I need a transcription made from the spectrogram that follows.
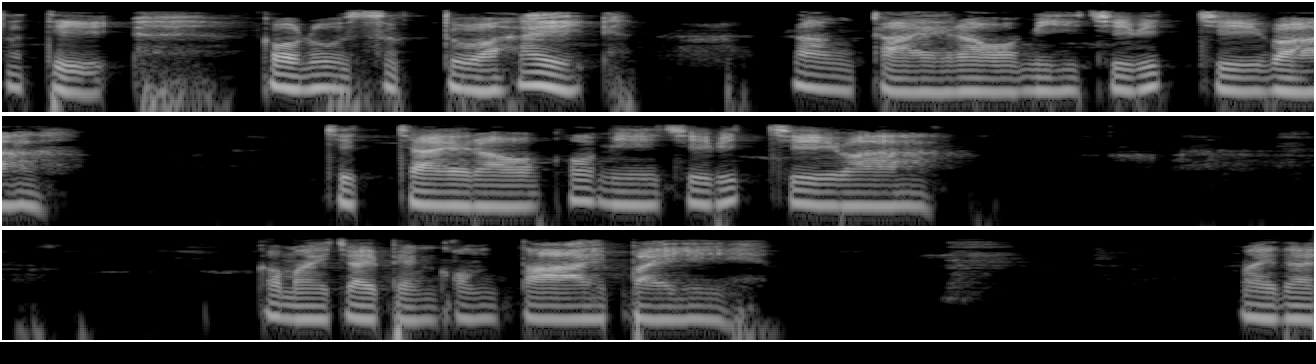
สติก็รู้สึกตัวให้ ร่างกายเรามีชีวิตชีวา จิตใจเราก็มีชีวิตชีวา ก็ไม่ใจเป็นคนตายไป ไม่ได้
